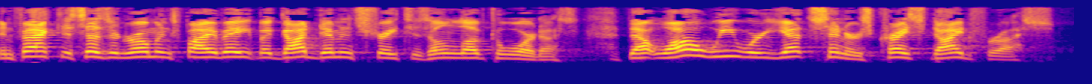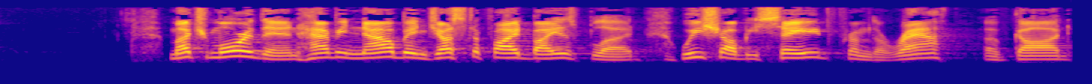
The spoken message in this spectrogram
In fact, it says in Romans 5 8, but God demonstrates his own love toward us, that while we were yet sinners, Christ died for us. Much more then, having now been justified by his blood, we shall be saved from the wrath of God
